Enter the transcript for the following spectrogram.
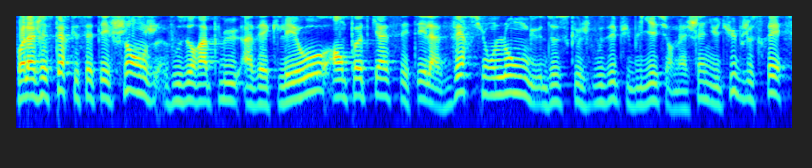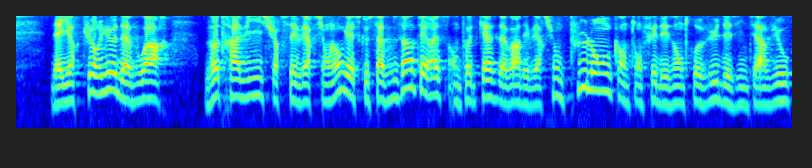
Voilà, j'espère que cet échange vous aura plu avec Léo. En podcast, c'était la version longue de ce que je vous ai publié sur ma chaîne YouTube. Je serais d'ailleurs curieux d'avoir votre avis sur ces versions longues. Est-ce que ça vous intéresse en podcast d'avoir des versions plus longues quand on fait des entrevues, des interviews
